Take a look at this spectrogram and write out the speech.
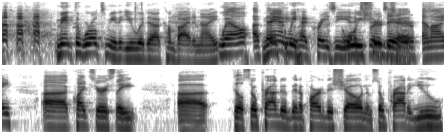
Meant the world to me that you would uh, come by tonight. Well, uh, man, you. we had crazy. We sure did, Here. and I, uh, quite seriously, uh, feel so proud to have been a part of this show, and I'm so proud of you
